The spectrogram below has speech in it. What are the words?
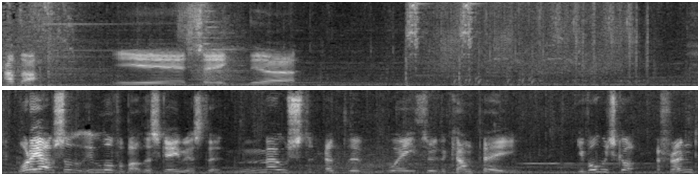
Have that. Yeah, take the. What I absolutely love about this game is that most of the way through the campaign, you've always got a friend.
